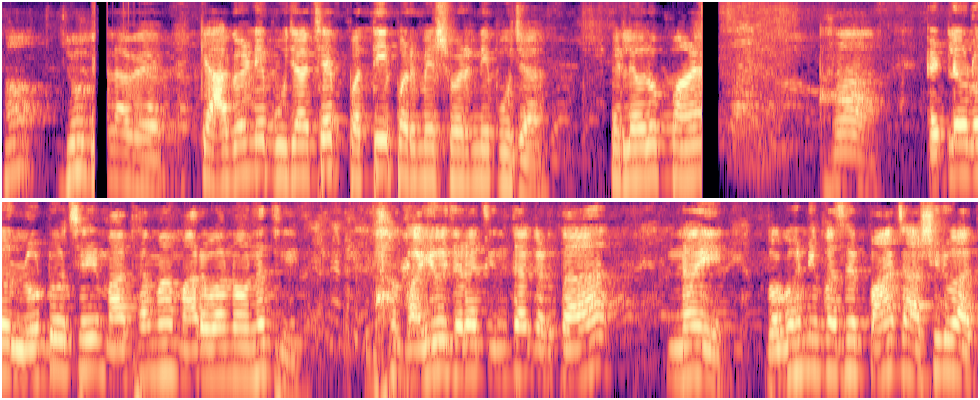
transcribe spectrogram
જો આવે કે આગળની પૂજા છે પતિ પરમેશ્વરની પૂજા. એટલે ઓલું પાણી હા, એટલે ઓલો લોટો છે માથામાં મારવાનો નથી. ભાઈઓ જરા ચિંતા કરતા નહીં. ભગવાનની પાસે પાંચ આશીર્વાદ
